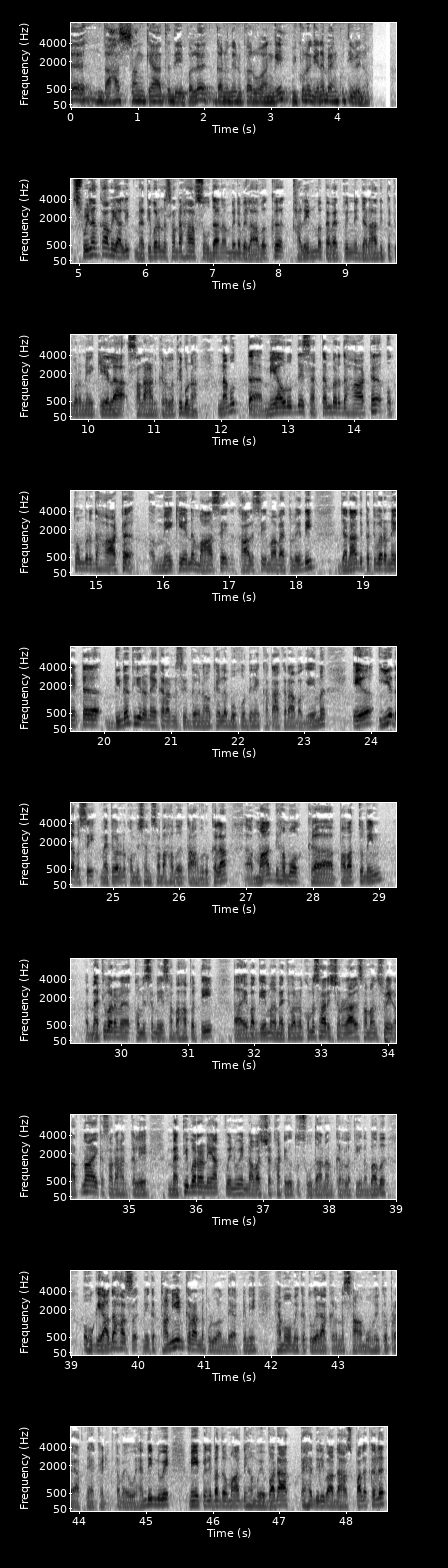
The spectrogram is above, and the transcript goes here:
දහස් සංඛ්‍යාත දේපල ගනුදෙනුකරුවන්ගේ විකුණගෙන බැංකු තිබෙනවා. ශ්‍රී ලංකාව යළිත් මැතිවරණ සඳහා සූදානම් වෙන වෙලාවක කලින්ම පැවැත්වෙන්නේ ජනාධිපතිවරණය කියලා සඳහන් කරලා තිබුණා. නමුත් මේ අවුරුද්දේ සැප්තැම්බර් 18 ඔක්තෝබර් 18 මේ කියන මාසයක කාල සීමාව ඇතුළේදී ජනාධිපතිවරණයට දින තීරණය කරන්න සිද්ධ වෙනවා කියලා බොහෝ දෙනෙක් කතා කරා වගේම එය ඊයේ දවසේ මැතිවරණ කොමිෂන් සභාව තහවුරු කළා. මාධ්‍ය හමුවක් පවත්වමින් මැතිවරණ කොමිසමේ සභහපති එවගේම මැතිවරණ කොමසාරිස් ජනරාල් සමන් ශ්‍රී රත්නායක සඳහන් කළේ මැතිවරණයක් වෙනුවෙන් අවශ්‍ය කටයුතු සූදානම් කරලා තියෙන බව. ඔහුගේ අදහස මේක තනියෙන් කරන්න පුළුවන් දෙයක් නෙමේ. හැමෝම එකතු වෙලා කරන සාමූහික ප්‍රයත්නයක් හැටියට තමයි ඔහු හැඳින්නුවේ මේ පිළිබඳව මාධ්‍ය හමුවේ වඩාත් පැහැදිලිව අදහස් පළ කළ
